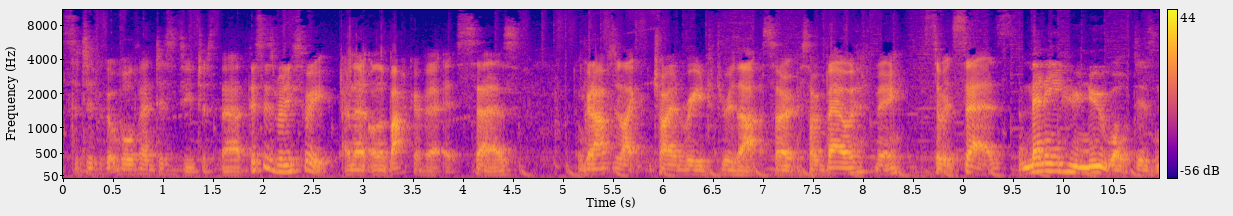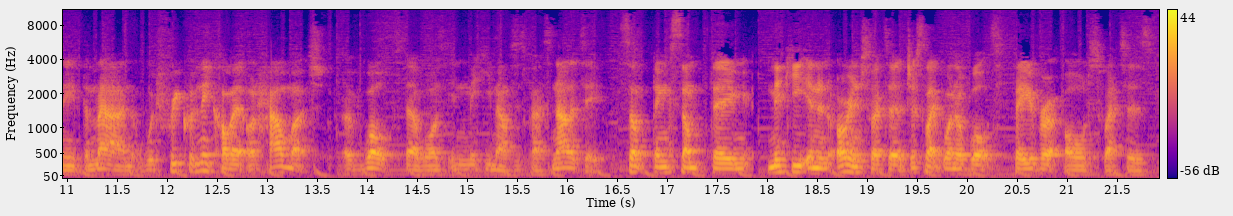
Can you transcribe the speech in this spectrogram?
certificate of authenticity just there. This is really sweet. And then on the back of it, it says, I'm gonna have to like try and read through that, so, so bear with me. So it says, many who knew Walt Disney, the man, would frequently comment on how much of Walt there was in Mickey Mouse's personality. Something something, Mickey in an orange sweater, just like one of Walt's favorite old sweaters.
